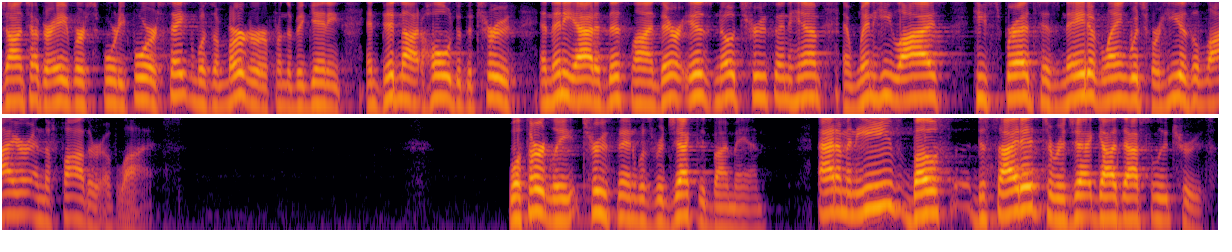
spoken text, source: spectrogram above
John chapter 8, verse 44, Satan was a murderer from the beginning and did not hold to the truth. And then he added this line There is no truth in him, and when he lies, he spreads his native language, for he is a liar and the father of lies. Well, thirdly, truth then was rejected by man. Adam and Eve both decided to reject God's absolute truth.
